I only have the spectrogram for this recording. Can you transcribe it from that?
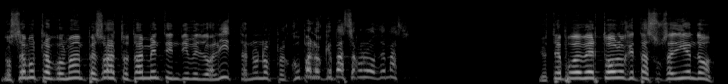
nos hemos transformado en personas totalmente individualistas. No nos preocupa lo que pasa con los demás. Y usted puede ver todo lo que está sucediendo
